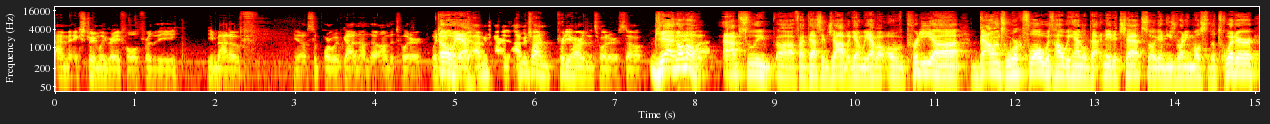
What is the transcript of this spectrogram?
I'm extremely grateful for the, the amount of you know support we've gotten on the on the Twitter. Which Oh, I'm yeah. very- I've been trying. I've been trying pretty hard on the Twitter. So Yeah, no, no, Uh, absolutely uh, fantastic job. Again, we have a, a pretty uh, balanced workflow with how we handle detonated chat. So again, he's running most of the Twitter.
